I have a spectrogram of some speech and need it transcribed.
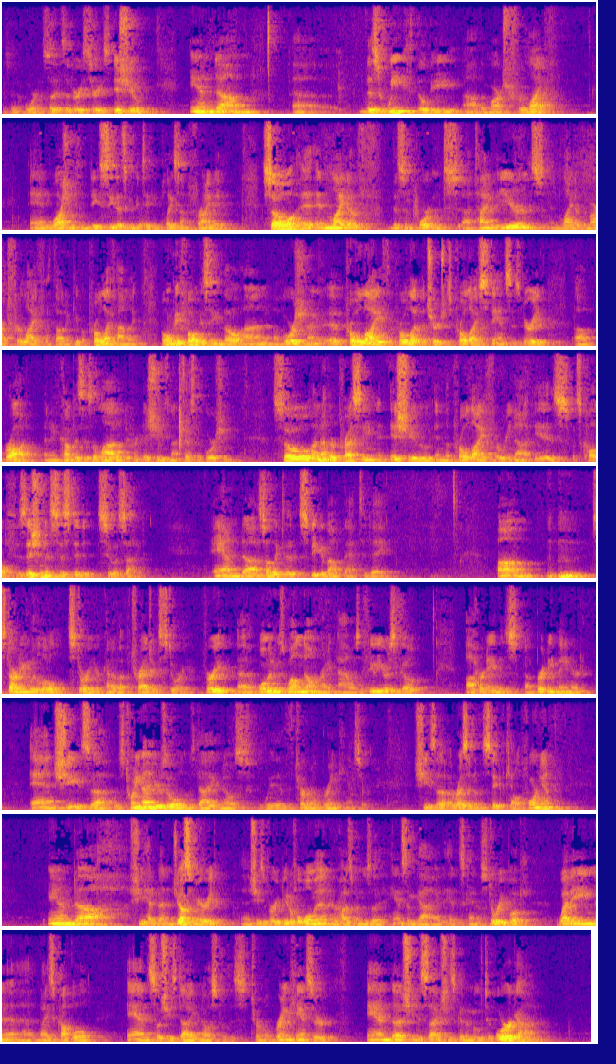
has been aborted. So it's a very serious issue. And um, uh, this week there'll be uh, the March for Life in Washington D.C. That's going to be taking place on Friday. So in light of this important uh, time of the year, in, in light of the March for Life, I thought I'd give a pro-life homily. I won't be focusing though on abortion. Uh, pro-life, the pro-life, the church's pro-life stance is very uh, broad and encompasses a lot of different issues, not just abortion. So another pressing issue in the pro-life arena is what's called physician-assisted suicide. And uh, so I'd like to speak about that today. Um, starting with a little story here, kind of a, a tragic story. Very uh, woman who's well known right now. Was a few years ago. Uh, her name is uh, Brittany Maynard, and she's uh, was 29 years old. And was diagnosed with terminal brain cancer. She's a, a resident of the state of California, and uh, she had been just married. And she's a very beautiful woman. Her husband was a handsome guy. They had this kind of storybook wedding, a nice couple and so she's diagnosed with this terminal brain cancer. And uh, she decides she's going to move to Oregon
